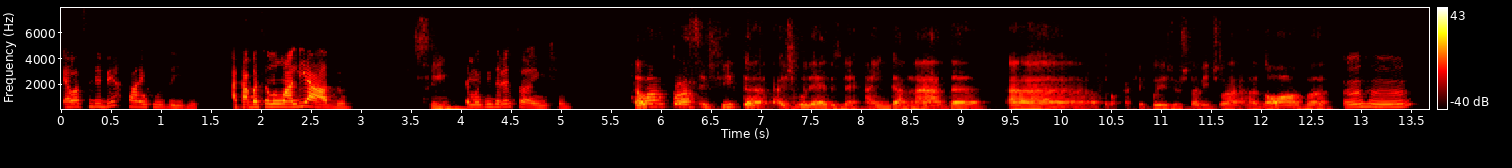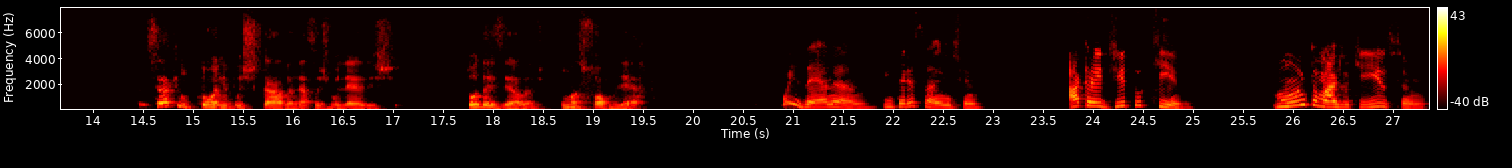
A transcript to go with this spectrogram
ela se libertar, inclusive. Acaba sendo um aliado. Sim. Isso é muito interessante. Ela classifica as mulheres, né? A enganada, a, a que foi justamente lá, a nova. Uhum. Será que o Tony buscava nessas mulheres, todas elas, uma só mulher? Pois é, né? Interessante. Acredito que, muito mais do que isso,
